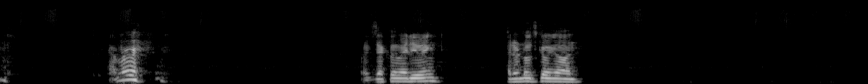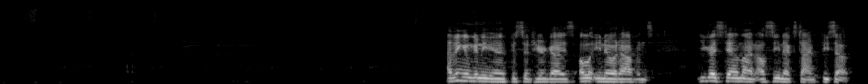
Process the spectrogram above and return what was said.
Hammer? What exactly am I doing? I don't know what's going on. I think I'm going to end the episode here, guys. I'll let you know what happens. You guys stay online. I'll see you next time. Peace out.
